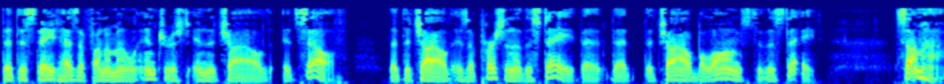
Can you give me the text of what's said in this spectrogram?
that the state has a fundamental interest in the child itself, that the child is a person of the state, that that the child belongs to the state somehow,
